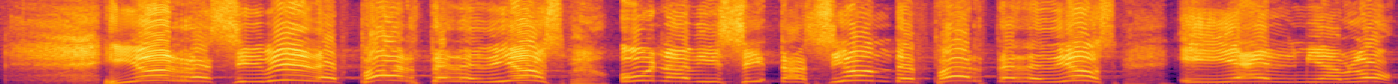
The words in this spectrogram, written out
Y yo recibí de parte de Dios una visitación de parte de Dios y Él me habló.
